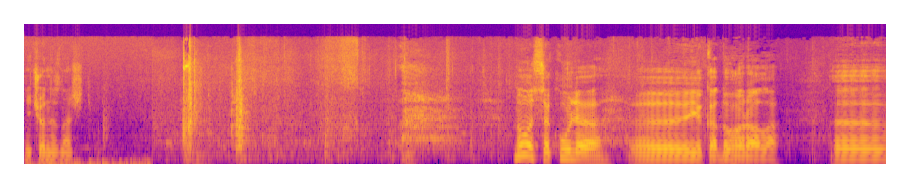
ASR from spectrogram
нічого не значить. Ну, ось ця куля, е, яка догорала е,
